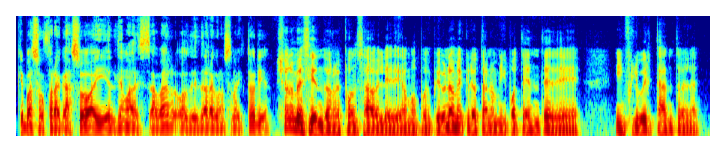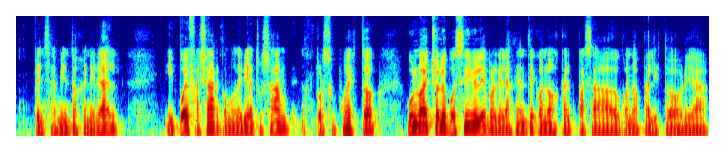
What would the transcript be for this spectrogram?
¿qué pasó? ¿Fracasó ahí el tema de saber o de dar a conocer la historia? Yo no me siento responsable, digamos, porque primero no me creo tan omnipotente de influir tanto en el pensamiento general y puede fallar, como diría Sam, por supuesto. Uno ha hecho lo posible porque la gente conozca el pasado, conozca la historia,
